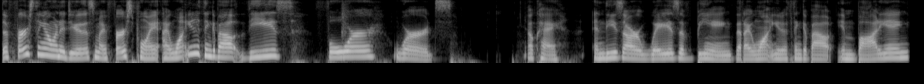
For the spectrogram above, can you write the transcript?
The first thing I want to do, this is my first point. I want you to think about these four words. Okay. And these are ways of being that I want you to think about embodying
